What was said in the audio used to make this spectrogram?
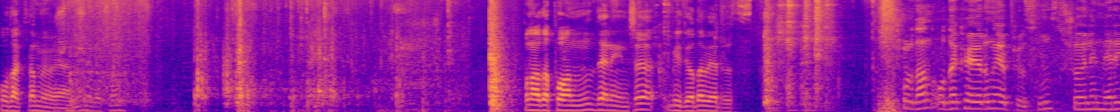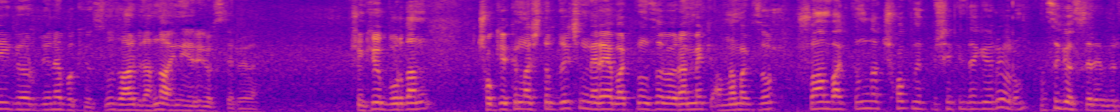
odaklamıyor yani. Şöyle koy. Buna da puanını deneyince videoda veririz. Şuradan odak ayarını yapıyorsunuz. Şöyle nereyi gördüğüne bakıyorsunuz. Harbiden de aynı yeri gösteriyor. Çünkü buradan çok yakınlaştırdığı için nereye baktığınızı öğrenmek, anlamak zor. Şu an baktığımda çok net bir şekilde görüyorum. Nasıl gösterebilir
